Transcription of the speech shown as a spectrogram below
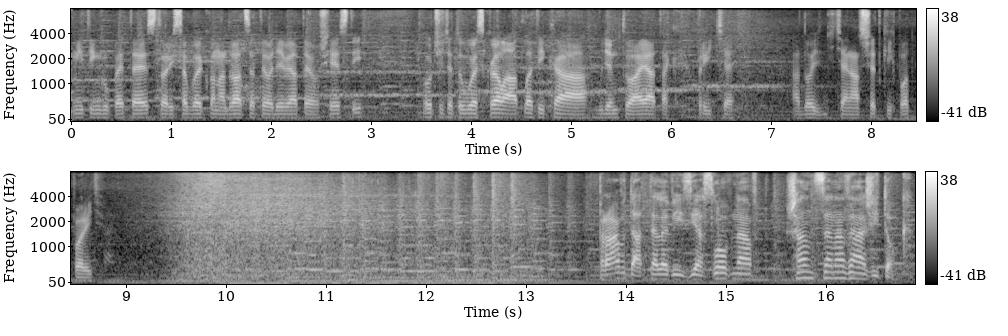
mítingu PTS, ktorý sa bude konať 29.6. Určite tu bude skvelá atletika a budem tu aj ja, tak príďte a dojdite nás všetkých podporiť. Pravda, televízia Slovnaft, šanca na zážitok.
